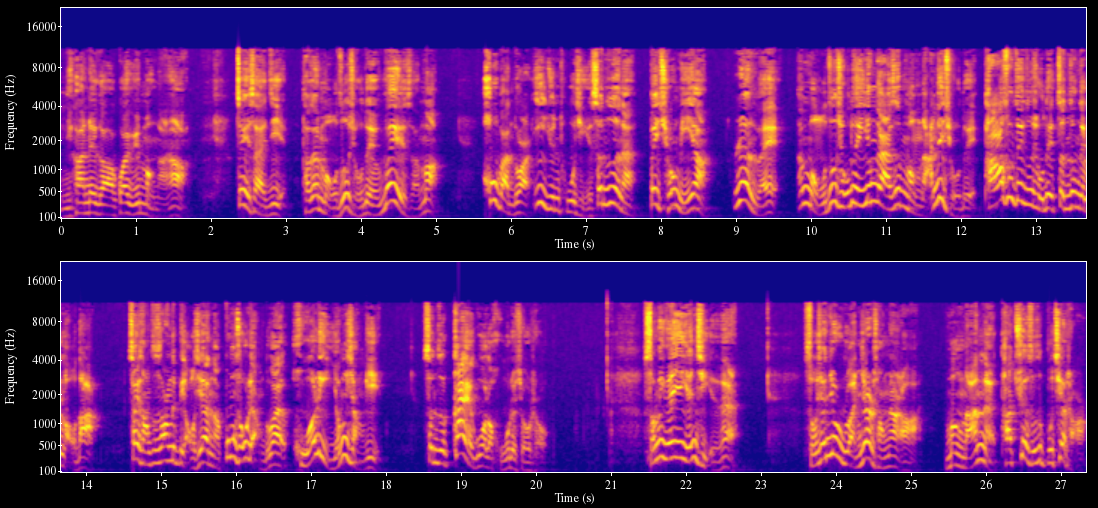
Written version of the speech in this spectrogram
你看这个关于猛男啊，这赛季他在某支球队为什么后半段异军突起，甚至呢被球迷啊认为啊某支球队应该是猛男的球队，他是这支球队真正的老大。赛场之上的表现呢，攻守两端火力、影响力，甚至盖过了胡子球手。什么原因引起的呢？首先就是软件层面啊，猛男呢他确实是不怯场，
